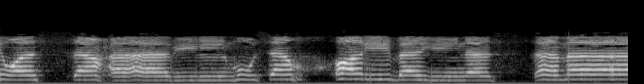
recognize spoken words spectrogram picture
والسحاب المسخر بين السماء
